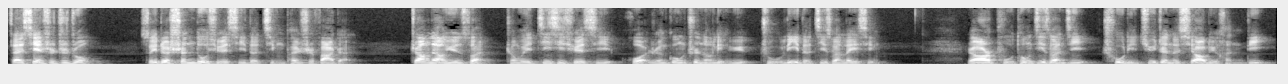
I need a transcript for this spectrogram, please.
在现实之中，随着深度学习的井喷式发展。张量运算成为机器学习或人工智能领域主力的计算类型。然而，普通计算机处理矩阵的效率很低。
